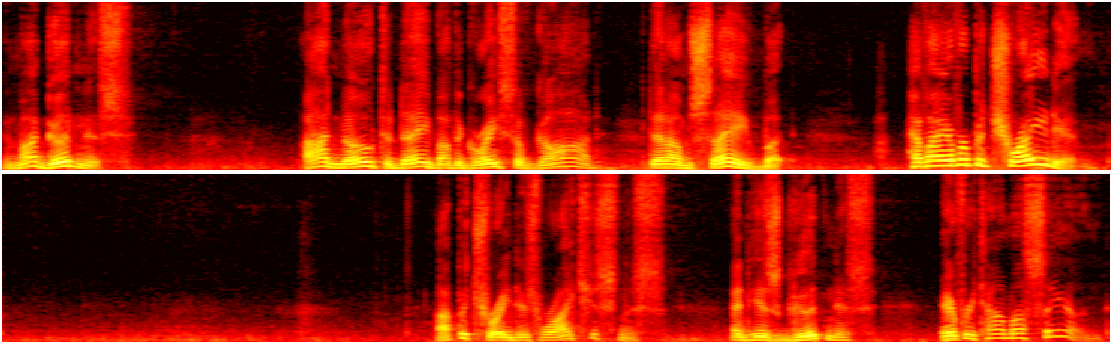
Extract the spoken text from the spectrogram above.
And my goodness, I know today by the grace of God that I'm saved, but have I ever betrayed Him? I betrayed His righteousness and His goodness every time I sinned.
